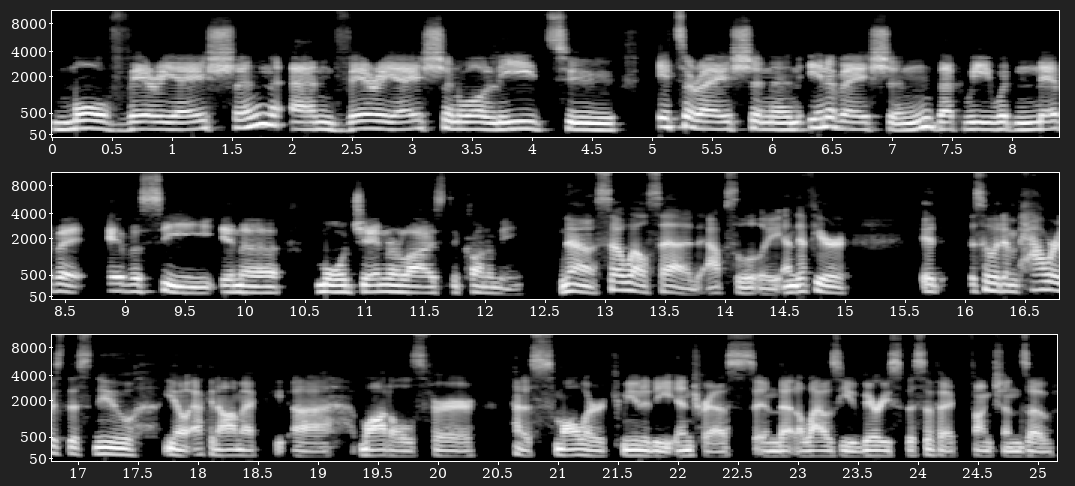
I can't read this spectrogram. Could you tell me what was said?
more variation, and variation will lead to iteration and innovation that we would never ever see in a more generalized economy. No, so well said. Absolutely. And if you're, it so it empowers this new, you know, economic uh, models for kind of smaller community interests, and that allows you very specific functions of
